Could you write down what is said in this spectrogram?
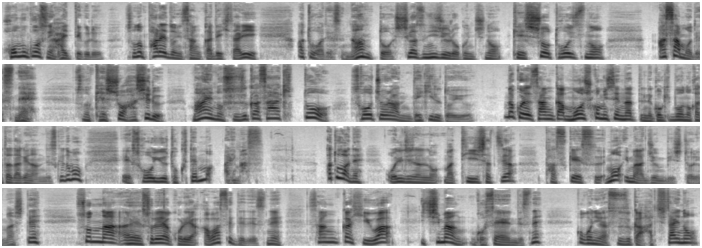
ホームコースに入ってくる、そのパレードに参加できたり、あとはですね、なんと7月26日の決勝当日の朝もですね、その決勝走る前の鈴鹿サーキットを早朝ランできるという、まこれ参加申し込み制になってるんでご希望の方だけなんですけども、え、そういう特典もあります。あとはね、オリジナルの、まあ、T シャツやパスケースも今準備しておりまして、そんな、えー、それやこれや合わせてですね、参加費は1万5000円ですね。ここには鈴鹿8体の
